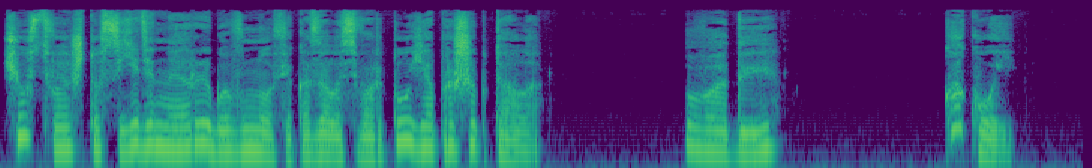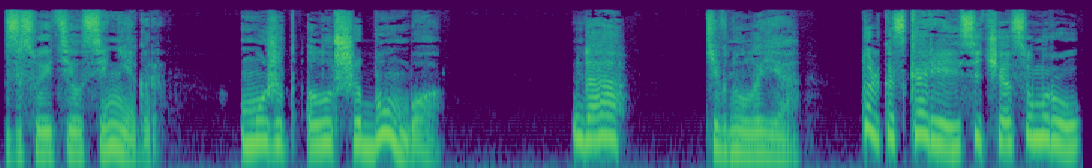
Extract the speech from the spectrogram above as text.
Чувствуя, что съеденная рыба вновь оказалась во рту, я прошептала. «Воды?» «Какой?» — засуетился негр. «Может, лучше бумбо?» «Да», — кивнула я. «Только скорее, сейчас умру».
